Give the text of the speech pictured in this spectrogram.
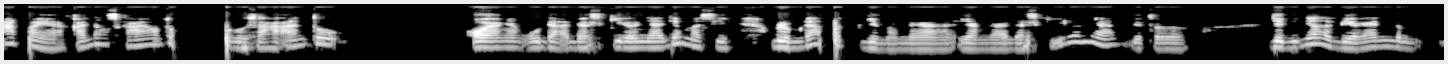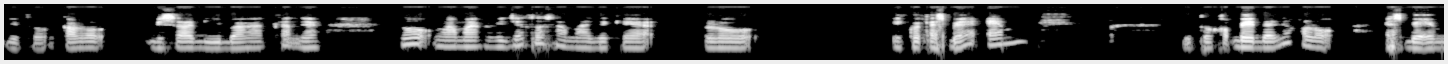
apa ya kadang sekarang tuh perusahaan tuh orang yang udah ada skillnya aja masih belum dapet gimana yang nggak ada skillnya gitu loh. Jadinya lebih random gitu. Kalau bisa diibaratkan ya lo ngelamar kerja tuh sama aja kayak lo ikut SBM gitu. Bedanya kalau SBM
